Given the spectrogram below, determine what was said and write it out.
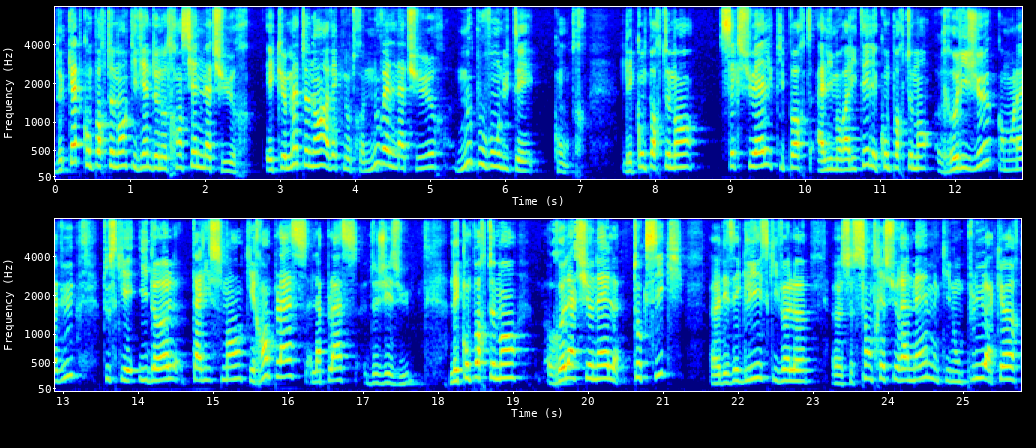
De quatre comportements qui viennent de notre ancienne nature et que maintenant, avec notre nouvelle nature, nous pouvons lutter contre. Les comportements sexuels qui portent à l'immoralité, les comportements religieux, comme on l'a vu, tout ce qui est idole, talisman, qui remplace la place de Jésus, les comportements relationnelles toxiques, euh, des églises qui veulent euh, se centrer sur elles-mêmes, qui n'ont plus à cœur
